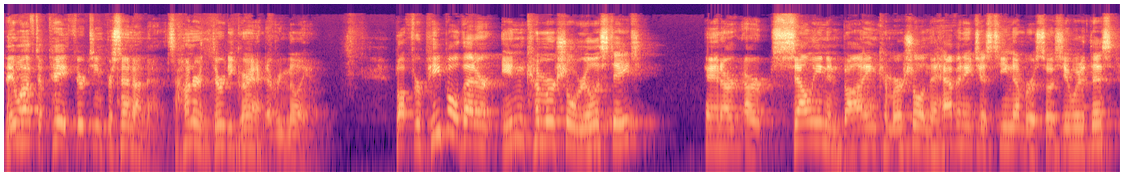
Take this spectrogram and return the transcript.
They will have to pay 13% on that. It's 130 grand every million. But for people that are in commercial real estate and are, are selling and buying commercial and they have an HST number associated with this,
